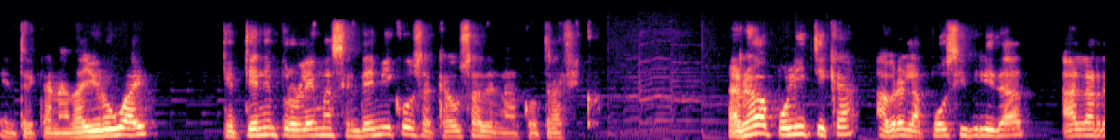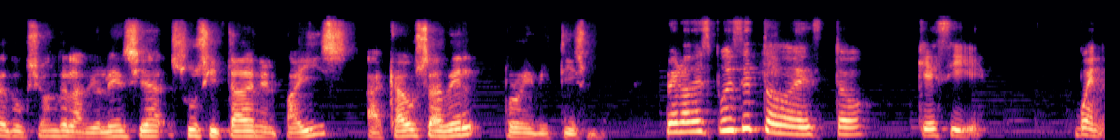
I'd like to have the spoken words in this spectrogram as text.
entre Canadá y Uruguay, que tienen problemas endémicos a causa del narcotráfico. La nueva política abre la posibilidad a la reducción de la violencia suscitada en el país a causa del prohibitismo. Pero después de todo esto, ¿qué sigue? Bueno,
